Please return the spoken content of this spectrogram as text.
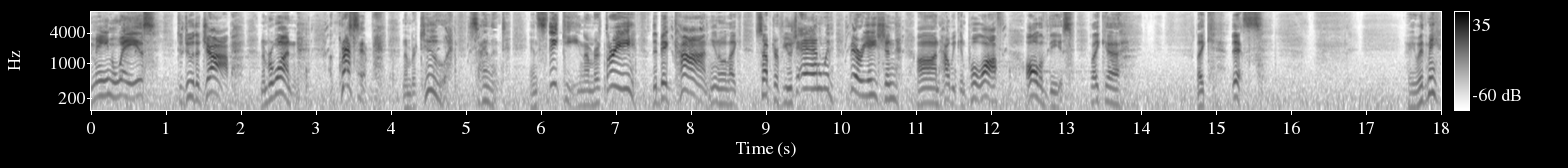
main ways to do the job. Number one, aggressive. Number two, silent and sneaky. Number three, the big con, you know, like subterfuge, and with variation on how we can pull off all of these. Like, uh, like this. Are you with me?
